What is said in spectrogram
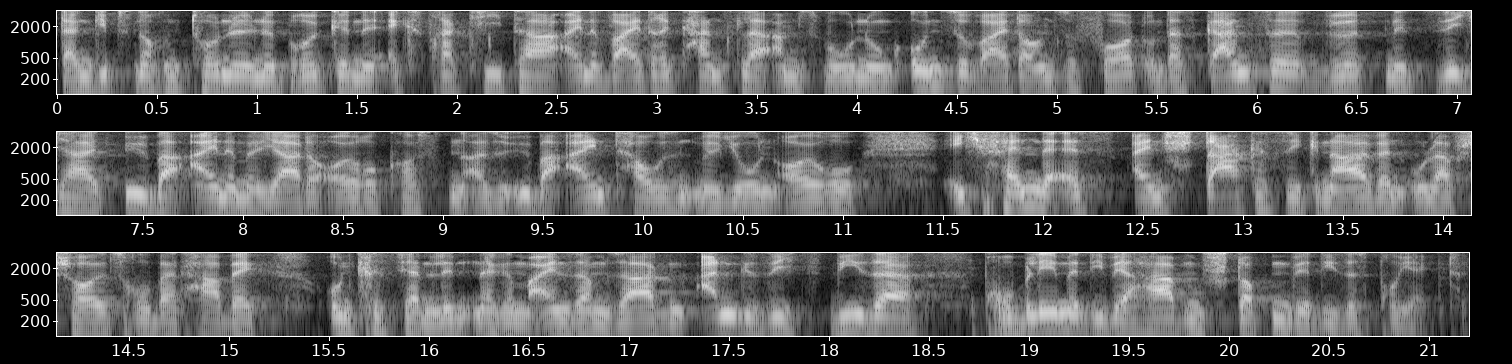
Dann gibt's noch einen Tunnel, eine Brücke, eine extra Kita, eine weitere Kanzleramtswohnung und so weiter und so fort. Und das Ganze wird mit Sicherheit über eine Milliarde Euro kosten, also über 1000 Millionen Euro. Ich fände es ein starkes Signal, wenn Olaf Scholz, Robert Habeck Habeck und Christian Lindner gemeinsam sagen, angesichts dieser Probleme, die wir haben, stoppen wir dieses Projekt.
